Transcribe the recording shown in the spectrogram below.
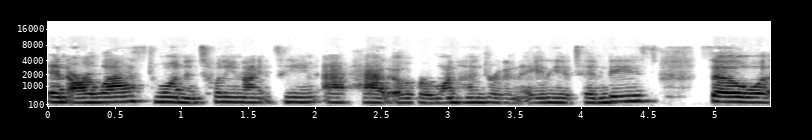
And our last one in 2019 had over 180 attendees. So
